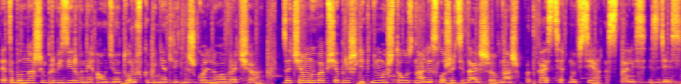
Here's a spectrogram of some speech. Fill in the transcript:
Это был наш импровизированный аудиотур в кабинет летнешкольного врача. Зачем мы вообще пришли к нему и что узнали, слушайте дальше в нашем подкасте «Мы все остались здесь».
